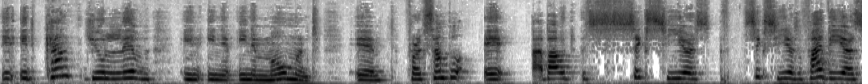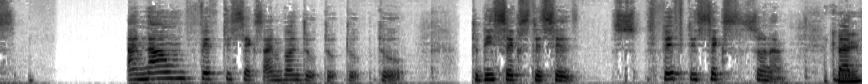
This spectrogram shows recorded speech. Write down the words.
it, it can't you live in in a, in a moment. Um, for example, uh, about six years, six years, five years. I'm now 56. I'm going to to to to, to be 66, 56 sooner. okay.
